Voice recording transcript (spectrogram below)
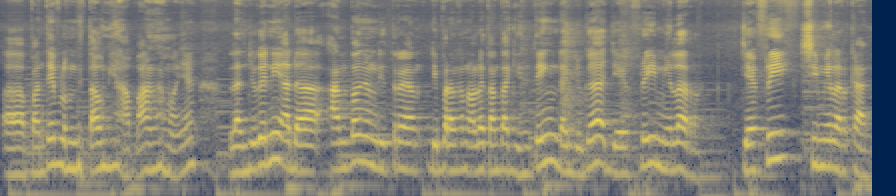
eh, panti belum tahu nih apa namanya. Dan juga ini ada Anton yang diperankan oleh Tanta Ginting dan juga Jeffrey Miller. Jeffrey si Miller kan.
